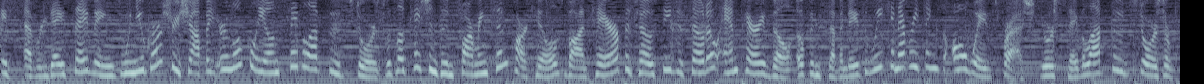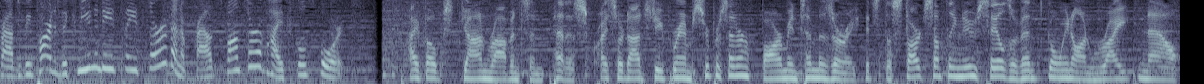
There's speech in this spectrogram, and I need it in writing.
It's everyday savings when you grocery shop at your locally owned Save a Lot food stores with locations in Farmington, Park Hills, Bonne Terre, Potosi, DeSoto, and Perryville. Open seven days a week and everything's always fresh. Your Save a Lot food stores are proud to be part of the communities they serve and a proud sponsor of high school sports. Hi, folks. John Robinson, Pettis, Chrysler Dodge Jeep Ram Supercenter, Farmington, Missouri. It's the Start Something New sales event going on right now.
